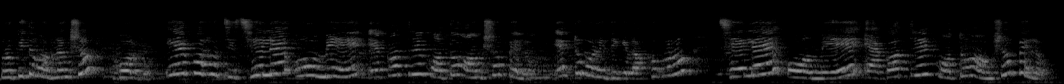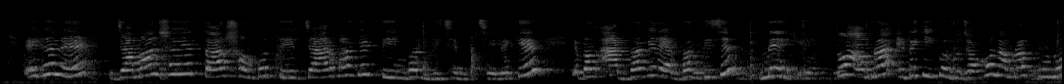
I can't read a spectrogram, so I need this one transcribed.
প্রকৃত ভগ্নাংশ বলব। এরপর হচ্ছে ছেলে ও মেয়ে একত্রে কত অংশ পেল? একটু পরের দিকে লক্ষ্য করো। ছেলে ও মেয়ে একত্রে কত অংশ পেল? এখানে জামাল সাহেব তার সম্পত্তির চার ভাগের তিন ভাগ দিচ্ছে ছেলেকে এবং আট ভাগের এক ভাগ দিছে মেয়েকে। তো আমরা এটা কি করব? যখন আমরা কোনো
